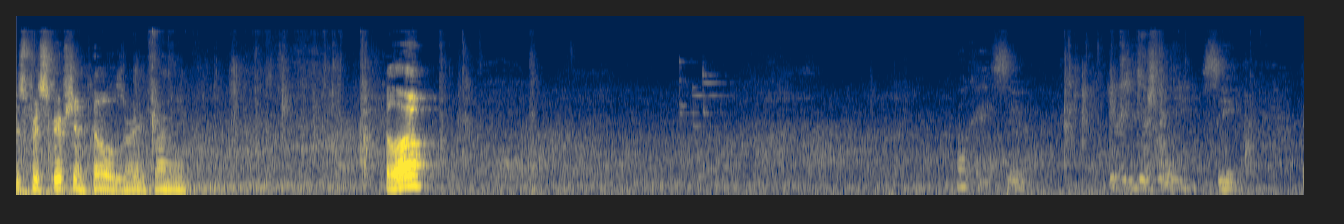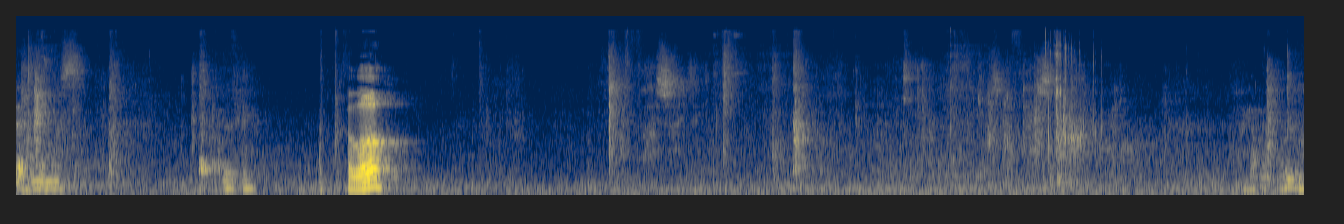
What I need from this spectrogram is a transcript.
There's prescription pills right in front of me. Hello? Okay, so you can definitely see that homeless here. Hello? Flashlight. I got my blue light.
